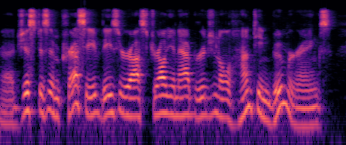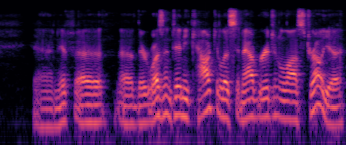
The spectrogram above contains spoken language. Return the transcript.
Uh, just as impressive, these are Australian Aboriginal hunting boomerangs. And if uh, uh, there wasn't any calculus in Aboriginal Australia,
